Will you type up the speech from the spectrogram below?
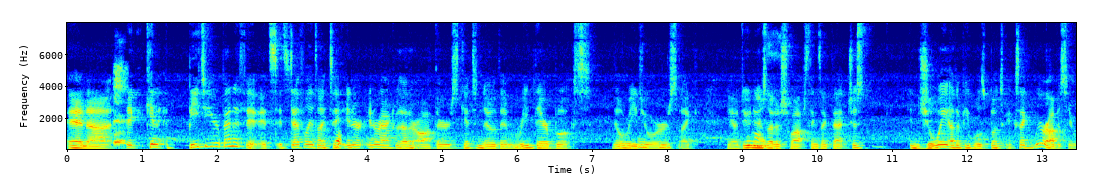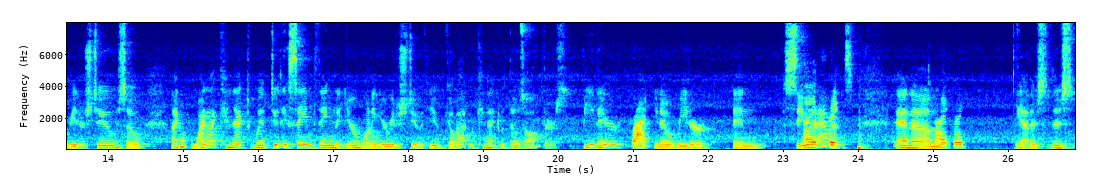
and uh, it can be to your benefit. It's it's definitely like to Yeah. inter- interact with other authors, get to know them, read their books. They'll read yours. Like you know, do. Yes. newsletter swaps, things like that. Just enjoy other people's books. It's like we're obviously readers too, so like Mm-hmm. why not connect with do the same thing that you're wanting your readers to do with you? Go out and connect with those authors. Be their Right. you know reader and see what happens. And um, I agree. yeah, there's there's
